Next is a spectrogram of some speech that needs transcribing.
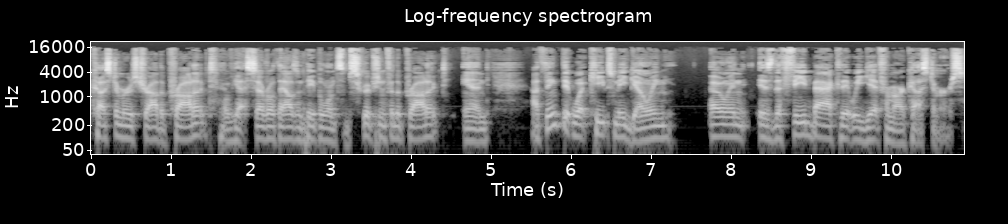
customers try the product. We've got several thousand people on subscription for the product. And I think that what keeps me going, Eoin, is the feedback that we get from our customers.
